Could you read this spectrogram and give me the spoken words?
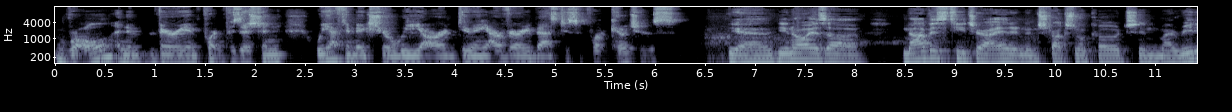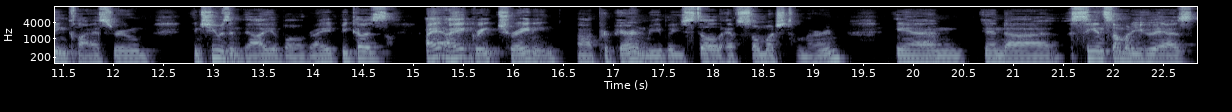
role and a very important position. We have to make sure we are doing our very best to support coaches. Yeah, you know, as a novice teacher, I had an instructional coach in my reading classroom, and she was invaluable, right? Because I, I had great training uh, preparing me, but you still have so much to learn. And and uh, seeing somebody who has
